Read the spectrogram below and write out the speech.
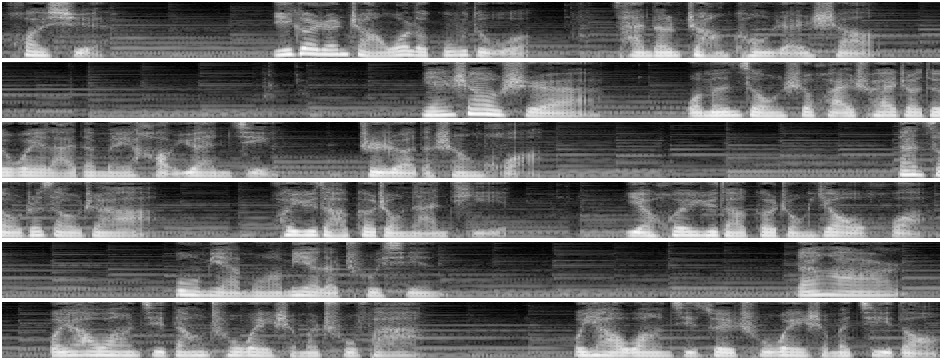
或许，一个人掌握了孤独，才能掌控人生。年少时，我们总是怀揣着对未来的美好愿景，炙热的生活。但走着走着，会遇到各种难题，也会遇到各种诱惑，不免磨灭了初心。然而，不要忘记当初为什么出发，不要忘记最初为什么悸动，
